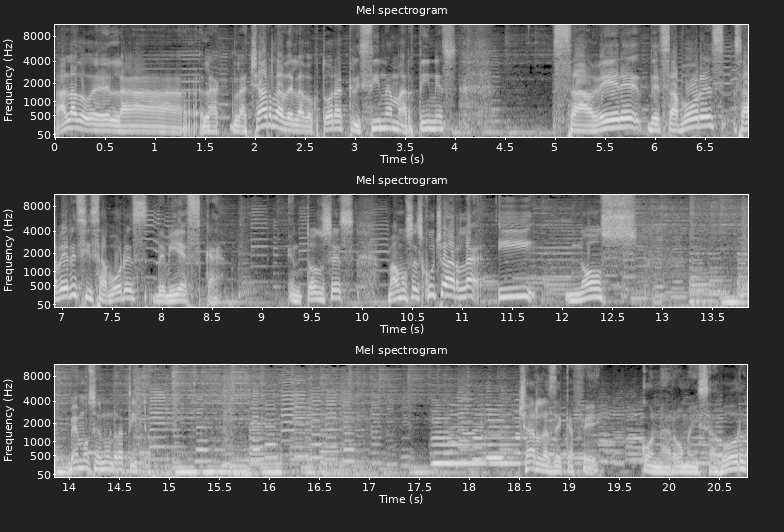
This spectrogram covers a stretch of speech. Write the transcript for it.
a eh, la, la, charla de la doctora Cristina Martínez, de sabores, saberes y sabores de Viesca. Entonces, vamos a escucharla y nos vemos en un ratito. Charlas de café con aroma y sabor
